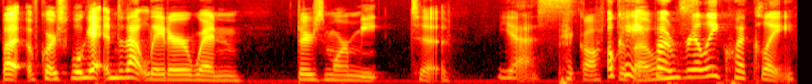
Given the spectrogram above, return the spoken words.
But of course, we'll get into that later when there's more meat to Yes. pick off the Okay, but really quickly.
